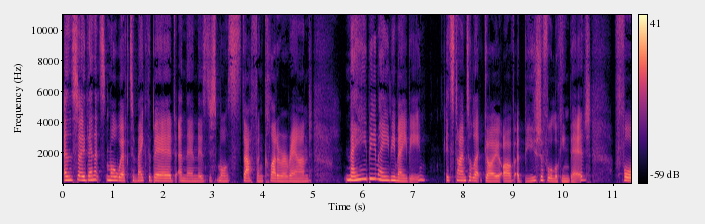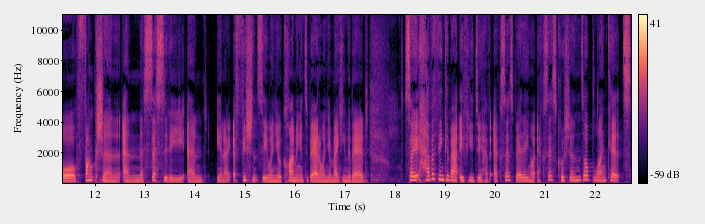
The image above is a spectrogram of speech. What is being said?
And so then it's more work to make the bed, and then there's just more stuff and clutter around. Maybe, maybe, maybe it's time to let go of a beautiful looking bed for function and necessity and you know efficiency when you're climbing into bed or when you're making the bed so have a think about if you do have excess bedding or excess cushions or blankets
